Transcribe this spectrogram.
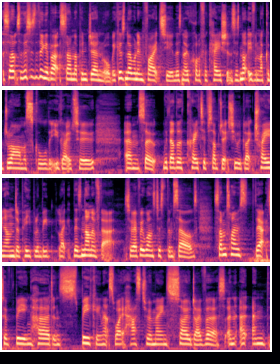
so. So this is the thing about stand up in general, because no one invites you. There's no qualifications. There's not even like a drama school that you go to. Um, so with other creative subjects, you would like train under people and be like. There's none of that. So everyone's just themselves. Sometimes the act of being heard and speaking. That's why it has to remain so diverse. And and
